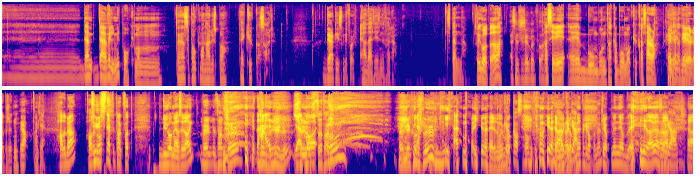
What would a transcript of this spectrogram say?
Eh, det, er, det er jo veldig mye Pokémon Den eneste Pokémon jeg har lyst på, det er Kukkasar. Det er tisen de får. Ja, det er tisen de får, ja. Spennende. Så vi går ut på det, da. Jeg synes vi skal gå ut på det. Da sier vi eh, boom, boom, takka boom og kukkasaur, da. Helt vi, riktig. vi gjør det på slutten? Ja. Ok. Ha det bra. Ha det Tusen godt. hjertelig takk for at du var med oss i dag. Veldig takk for det. Det hyggelig. jeg, må, Veldig koselig. jeg må gjøre noe Du med må kroppen. kaste opp. Jeg må Det gjøre er noe noe med gærent kroppen med kroppen din. Kroppen min jobber i dag, altså. Det er gærent. Ja,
